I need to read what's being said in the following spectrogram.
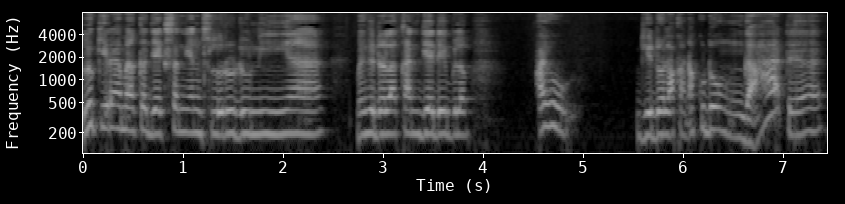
Lu kira Michael Jackson yang seluruh dunia mengidolakan dia dia bilang, ayo diidolakan aku dong. Nggak ada.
